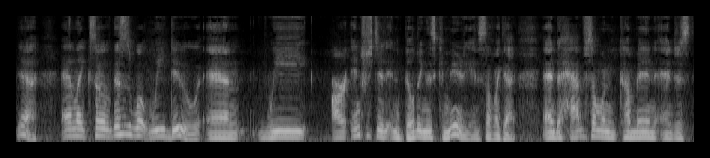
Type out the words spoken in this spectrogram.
Yeah. And like so this is what we do and we are interested in building this community and stuff like that. And to have someone come in and just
